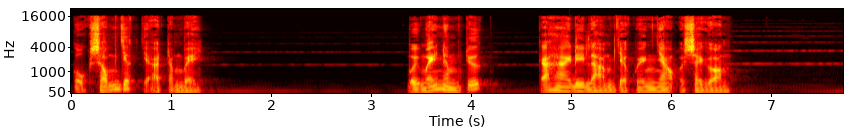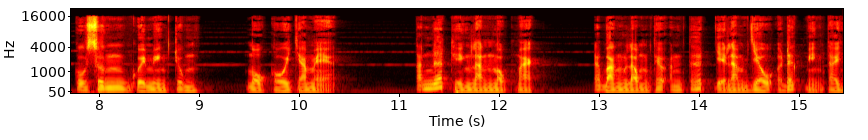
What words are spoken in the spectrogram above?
Cuộc sống vất vả trăm bề. Mười mấy năm trước, Cả hai đi làm và quen nhau ở Sài Gòn. Cô Xuân quê miền Trung, Mồ côi cha mẹ. Tánh nết hiền lành mộc mạc Đã bằng lòng theo anh Tết về làm dâu ở đất miền Tây.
